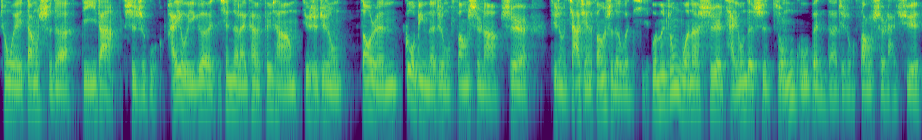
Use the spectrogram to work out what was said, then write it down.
成为当时的第一大市值股。还有一个现在来看非常就是这种遭人诟病的这种方式呢是。这种加权方式的问题，我们中国呢是采用的是总股本的这种方式来去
